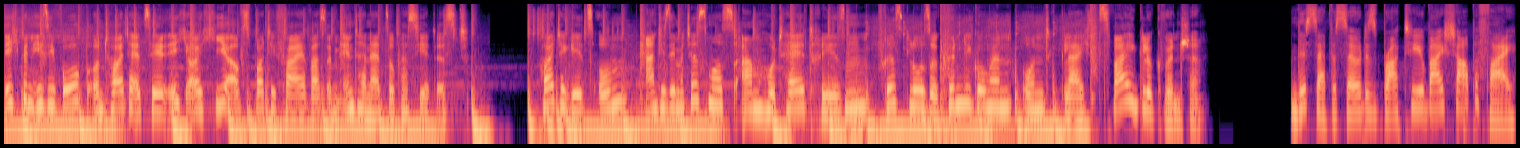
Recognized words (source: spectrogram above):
Ich bin Easy Wob und heute erzähle ich euch hier auf Spotify, was im Internet so passiert ist. Heute geht's um Antisemitismus am Hoteltresen, fristlose Kündigungen und gleich zwei Glückwünsche. This episode is brought to you by Shopify.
